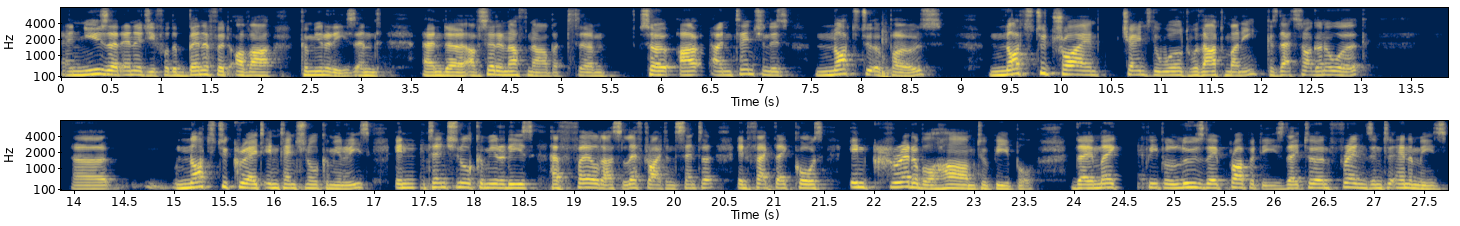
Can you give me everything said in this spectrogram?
and use that energy for the benefit of our communities. And and uh, i've said enough now but um, so our, our intention is not to oppose not to try and change the world without money because that's not going to work. Uh, not to create intentional communities. Intentional communities have failed us left, right, and center. In fact, they cause incredible harm to people. They make people lose their properties. They turn friends into enemies.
